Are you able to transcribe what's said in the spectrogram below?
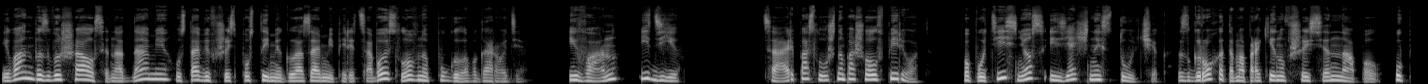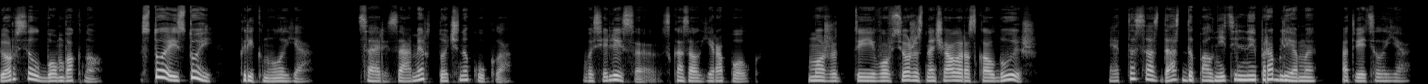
Иван возвышался над нами, уставившись пустыми глазами перед собой, словно пугало в огороде. «Иван, иди». Царь послушно пошел вперед. По пути снес изящный стульчик, с грохотом опрокинувшийся на пол, уперся лбом в окно. «Стой, стой!» — крикнула я. Царь замер, точно кукла. «Василиса», — сказал Ярополк, — «может, ты его все же сначала расколдуешь?» «Это создаст дополнительные проблемы», — ответила я.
